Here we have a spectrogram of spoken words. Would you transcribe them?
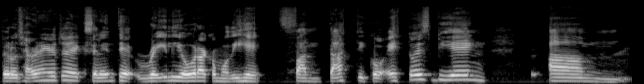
Pero Taron Egerton es excelente. Ray Liotta, como dije, fantástico. Esto es bien... Um,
